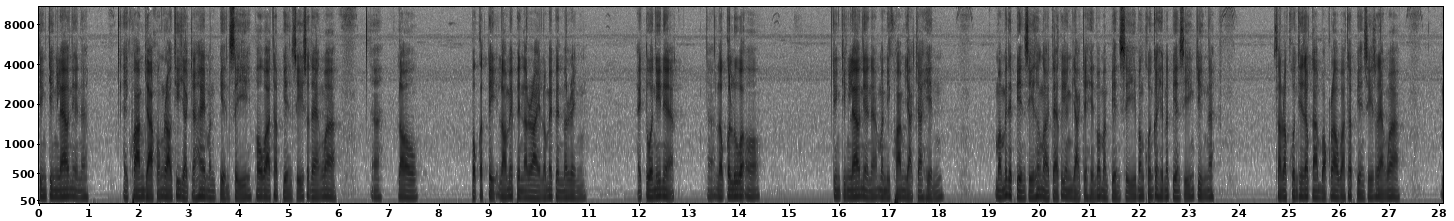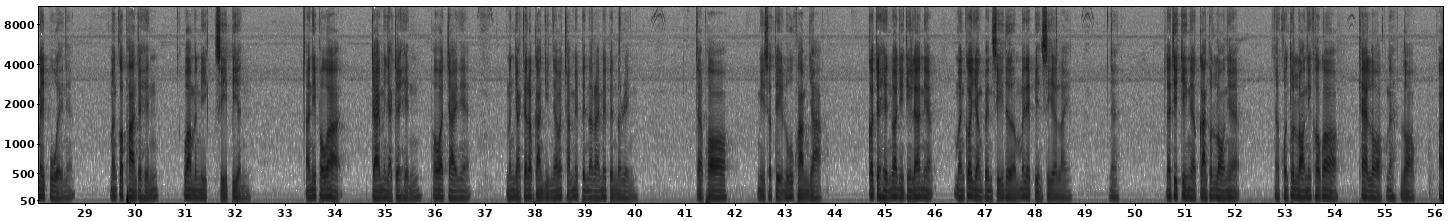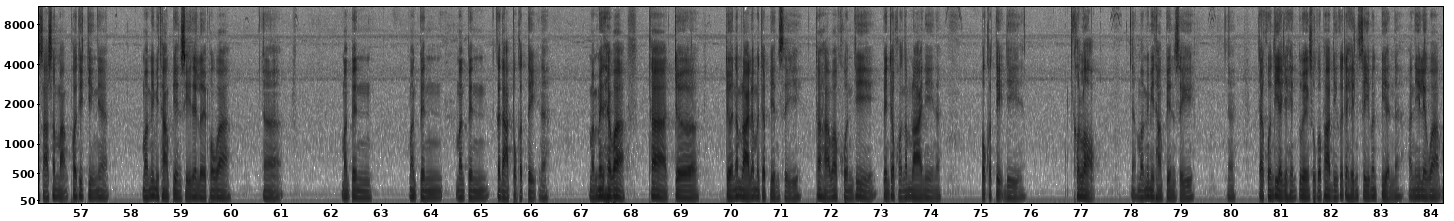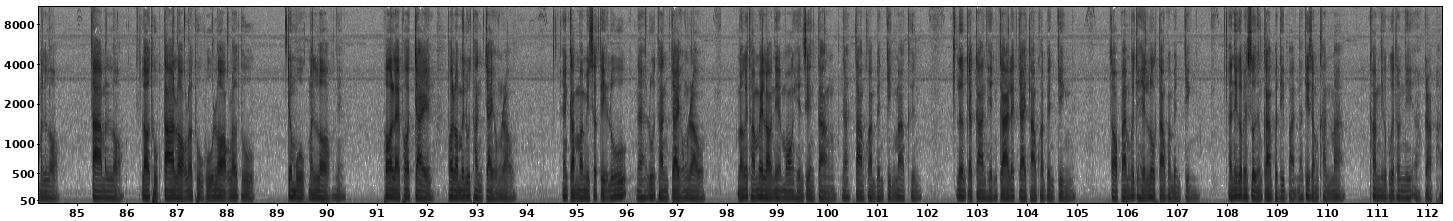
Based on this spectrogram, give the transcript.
จริง ๆ แล้วเนี่ยนะ ไอ้ความอยากของเราที่อยากจะให้มันเปลี่ยนสี เพราะว่าถ้าเปลี่ยนสีแสดงว่าเราปกติเราไม่เป็นอะไร เราไม่เป็นมะเร็งไอ้ตัวนี้เนี่ยเราก็รู้ว่าอ๋อจริง ๆ แล้วเนี่ยนะมันมีความอยากจะเห็น มันไม่ได้เปลี่ยนสีทั้งหน่อยแต่ก็ยังอยากจะเห็นว่ามันเปลี่ยนสี บางคนก็เห็นมันเปลี่ยนสีจริงๆนะสำหรับคนที่รับการบอกเราว่าถ้าเปลี่ยนสีแสดงว่าไม่ป่วยเนี่ย มันก็พานจะเห็น ว่ามันมีสีเปลี่ยน อันนี้เพราะว่าใจมันอยากจะเห็น เพราะว่าใจเนี่ยมันอยากจะรับการยืนยันว่าฉันไม่เป็นอะไรไม่เป็นมะเร็ง แต่พอมีสติรู้ความอยาก ก็จะเห็นว่าจริง ๆ แล้วเนี่ยมันก็ยังเป็นสีเดิมไม่ได้เปลี่ยนสีอะไรนะและที่จริงเนี่ยการทดลองเนี่ยคนทดลองนี่เขาก็แค่หลอกนะหลอกอาสาสมัคร เพราะที่จริงเนี่ยมันไม่มีทางเปลี่ยนสีได้เลย เพราะว่า มันเป็นมันเป็นมันเป็นกระดาษปกตินะมันไม่ได้ว่าถ้าเจอเจอน้ำลายแล้วมันจะเปลี่ยนสี ถ้าหาว่าคนที่เป็นเจ้าของน้ำลายนี่นะปกติดีเขาหลอกนะมันไม่มีทางเปลี่ยนสีนะแต่คนที่อยากจะเห็นตัวเองสุขภาพดีก็จะเห็นสีมันเปลี่ยนนะอันนี้เรียกว่ามันหลอกตามันหลอก เราถูกตาหลอก เราถูกหูหลอก เราถูกจมูกมันหลอกเนี่ย เพราะอะไรเพราะใจ เพราะเราไม่รู้ทันใจของเรา ให้กลับมามีสติรู้นะรู้ทันใจของเรา มันก็ทำให้เราเนี่ยมองเห็นเสิ่งต่างนะตามความเป็นจริงมากขึ้น เริ่มจากการเห็นกายและใจตามความเป็นจริง ต่อไปมันก็จะเห็นโลกตามความเป็นจริง อันนี้ก็เป็นส่วนของการปฏิบัตินะที่สำคัญมากคำนี้ก็เพื่อเท่านี้กราบพระ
